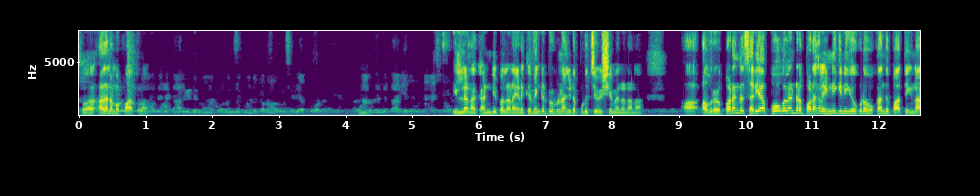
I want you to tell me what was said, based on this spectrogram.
ஸோ அதை நம்ம பார்க்கலாம். இல்லைண்ணா கண்டிப்பாக இல்லைண்ணா. எனக்கு வெங்கட் பிரபு கிட்ட பிடிச்ச விஷயம் என்னென்னா அவரோட படங்கள் சரியாக போகலைன்ற படங்களை இன்றைக்கி நீங்கள் கூட உட்காந்து பார்த்தீங்கன்னா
